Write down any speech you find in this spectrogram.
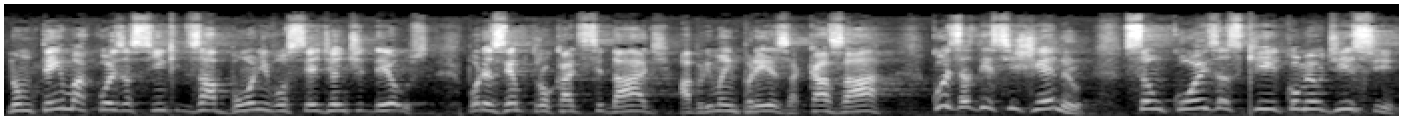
não tem uma coisa assim que desabone você diante de Deus. Por exemplo, trocar de cidade, abrir uma empresa, casar, coisas desse gênero. São coisas que, como eu disse,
